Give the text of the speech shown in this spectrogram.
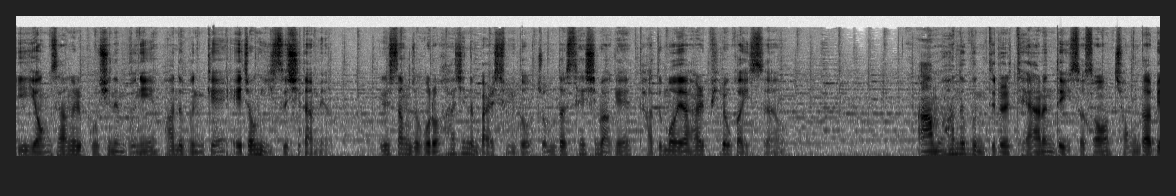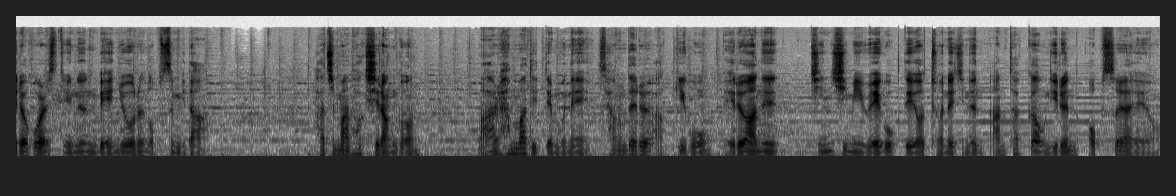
이 영상을 보시는 분이 환우분께 애정이 있으시다면 일상적으로 하시는 말씀도 좀 더 세심하게 다듬어야 할 필요가 있어요. 암 환우분들을 대하는 데 있어서 정답이라고 할 수 있는 매뉴얼은 없습니다. 하지만 확실한 건 말 한마디 때문에 상대를 아끼고 배려하는 진심이 왜곡되어 전해지는 안타까운 일은 없어야 해요.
